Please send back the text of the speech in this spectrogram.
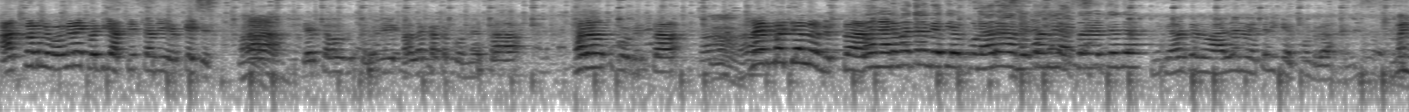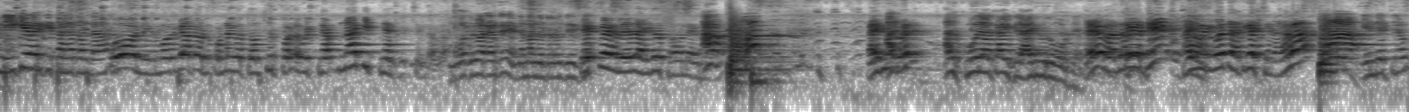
హాస్పిటల్ పోగానే కొద్దిగా అత్తిస్తాను ఎరుకైతుంది ఎరుక కళ్ళ కట్ట కొన్నిస్తా తర్వాత కొన్నిస్తా మధ్యలో ఇస్తా నడమతనం పెట్టి పెట్టుకున్నారా మెట్టాలు అస్సలు పెడుతుందా నీకేమంటే నువ్వు వాళ్ళని అయితే నీకు మరి నీకెవరికి సంగతి అంతా? ఓ నేను తొలుసు పెట్టినప్పుడు నాకు ఇట్లా అనిపించింది అంటే ఎంతమంది ఉంటారు ఏం లేదు ఐదో సంవత్సరం ఐదు అది- కూలాక ఇక్కడ ఐదుగురు పోతే. ఏ వదలగది ఐదు పోతే అటుగా వచ్చినావా? ఏం తెచ్చినావు?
